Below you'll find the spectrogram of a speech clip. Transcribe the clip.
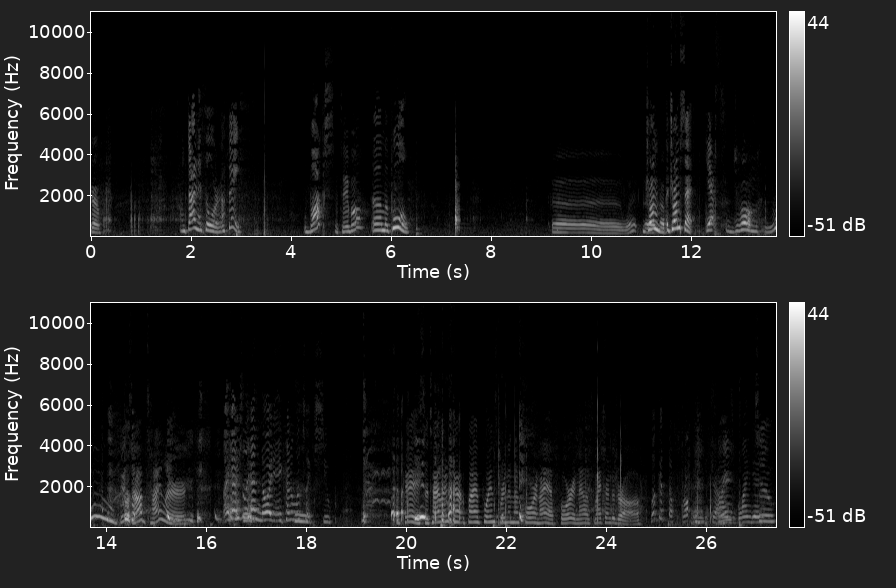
Go. A dinosaur. A face. A box. A table. Um, a pool. Uh, what? Drum. Uh, A drum set. Yes, drum. Woo! Good job, Tyler. I actually had no idea. It kind of looks like soup. Okay, so Tyler's got five points, Brendan has four, and I have four, and now it's my turn to draw. Look at the frog. Your eyes blinded. Two,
